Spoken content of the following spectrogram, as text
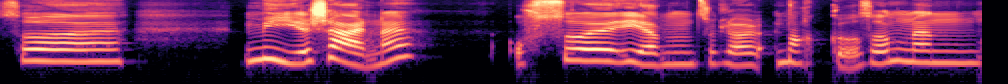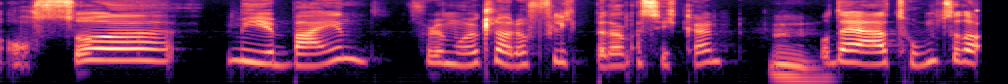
Så eh, mye kjerne. Også igjen så klart nakke og sånn, men også mye bein. For du må jo klare å flippe den sykkelen. Mm. Og det er tungt, så da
